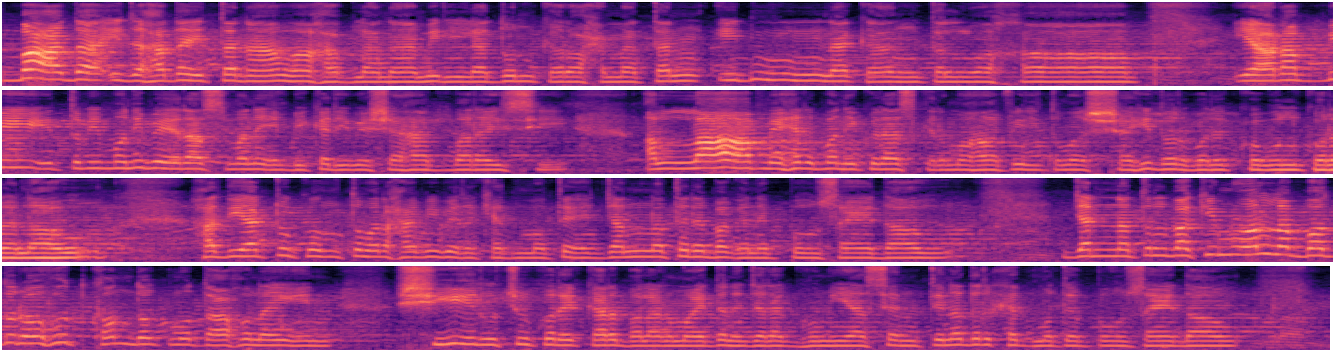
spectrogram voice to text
بعد إذ هديتنا وهب لنا من لدنك رحمة إنك أنت الوهاب ইয়া রাব্বি তুমি মনিবের আসমানে বিকারি বেশে হাত বাড়াইছি আল্লাহ মেহরবানি করে আজকের মাহফিল তোমার শাহী দরবারে কবুল করে নাও হাদিয়া টুকুন তোমার হাবিবের খেদমতে জান্নাতের বাগানে পৌঁছায় দাও জান্নাতুল বাকি মোয়াল্লা বদর ওহুদ খন্দক মোতাহনাইন শির উঁচু করে কারবালার ময়দানে যারা ঘুমিয়ে আছেন, তেনাদের খেদমতে পৌঁছায় দাও।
